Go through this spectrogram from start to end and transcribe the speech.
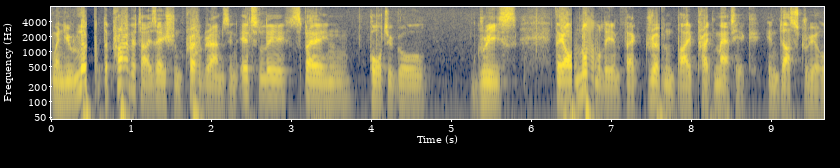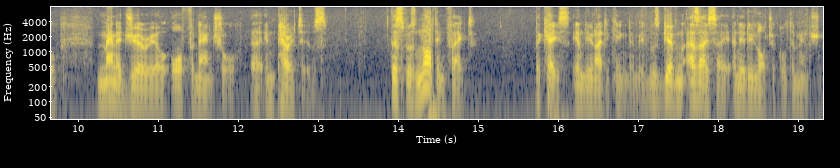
When you look at the privatization programs in Italy, Spain, Portugal, Greece, they are normally, in fact, driven by pragmatic, industrial, managerial, or financial uh, imperatives. This was not, in fact, the case in the United Kingdom. It was given, as I say, an ideological dimension.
